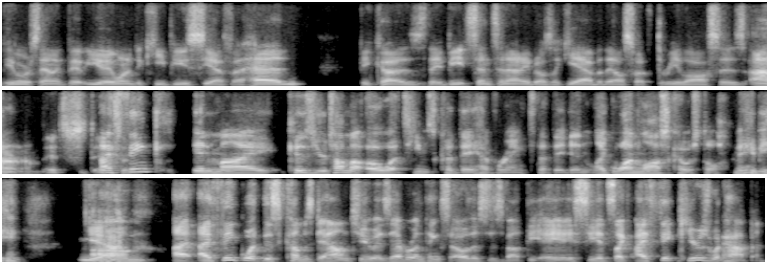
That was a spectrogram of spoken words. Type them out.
people were saying like they, they wanted to keep UCF ahead because they beat Cincinnati, but I was like, yeah, but they also have three losses. I don't know. It's, it's I a, think in my because you're talking about oh, what teams could they have ranked that they didn't like one lost Coastal maybe. Yeah. Um, I, I think what this comes down to is everyone thinks, oh, this is about the AAC. It's like, I think here's what happened.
